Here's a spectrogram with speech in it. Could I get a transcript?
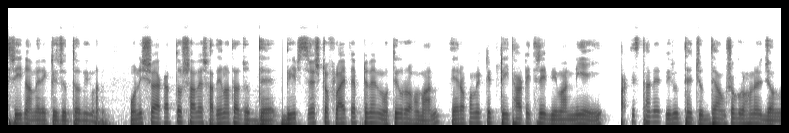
থ্রি নামের একটি যুদ্ধ বিমান উনিশশো একাত্তর সালে স্বাধীনতা যুদ্ধে বীরশ্রেষ্ঠ ফ্লাইট লেফটেন্যান্ট মতিউর রহমান এরকম একটি টি থার্টি থ্রি বিমান নিয়েই পাকিস্তানের বিরুদ্ধে যুদ্ধে অংশগ্রহণের জন্য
